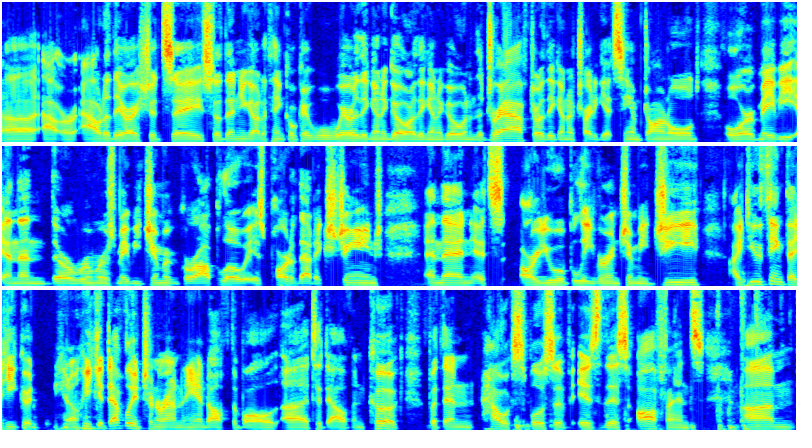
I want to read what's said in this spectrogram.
uh, out, or out of there, I should say. So then you got to think, okay, well, where are they going to go? Are they going to go into the draft? Are they going to try to get Sam Darnold or maybe? And then there are rumors maybe Jimmy Garoppolo is part of that exchange. And then it's are you a believer in Jimmy G? I do think that he could, you know, he could definitely turn around and hand off the ball uh, to Dalvin Cook. But then, how explosive is this offense? Um,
